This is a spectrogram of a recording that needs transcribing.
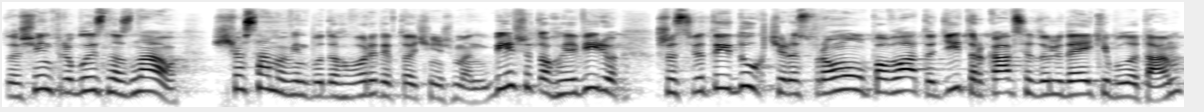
Тож він приблизно знав, що саме він буде говорити в той чи інший момент. Більше того, я вірю, що Святий Дух через промову Павла тоді торкався до людей, які були там,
